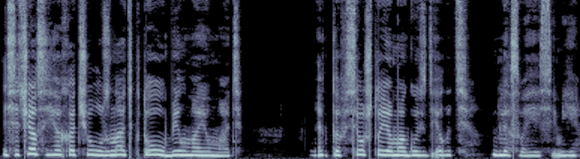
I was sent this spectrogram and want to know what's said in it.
И сейчас я хочу узнать, кто убил мою мать. Это все, что я могу сделать для своей семьи.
